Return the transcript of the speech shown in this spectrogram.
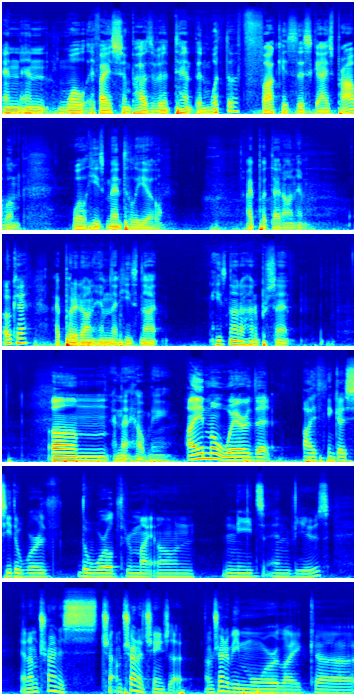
and and well, if I assume positive intent, then what the fuck is this guy's problem? Well, he's mentally ill. I put that on him. Okay. I put it on him that he's not he's not 100% Um, and that helped me. I am aware that I think I see the word the world through my own needs and views, and I'm trying to s- I'm trying to change that. I'm trying to be more like uh,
